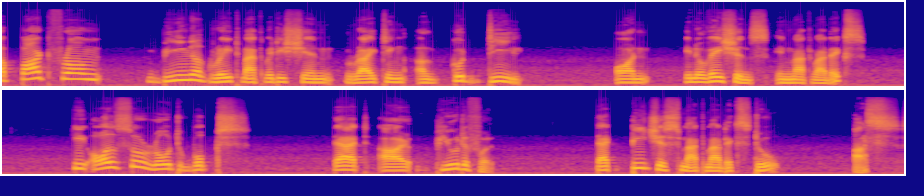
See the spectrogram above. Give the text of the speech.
apart from being a great mathematician, writing a good deal on innovations in mathematics, he also wrote books that are beautiful, that teaches mathematics to us,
